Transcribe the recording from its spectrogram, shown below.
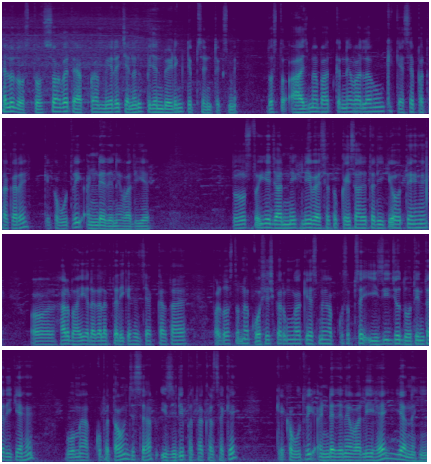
हेलो दोस्तों, स्वागत है आपका मेरे channel pigeon breeding tips and tricks में। दोस्तों, आज मैं बात करने वाला हूँ कि कैसे पता करें कि कबूतरी अंडे देने वाली है। तो दोस्तों, ये जानने के लिए वैसे तो कई सारे तरीके होते हैं और हर भाई अलग अलग तरीके से चेक करता है। पर दोस्तों, मैं कोशिश करूँगा कि इसमें आपको सबसे ईजी जो दो तीन तरीके हैं, वो मैं आपको बताऊँ, जिससे आप ईज़िली पता कर सकें कि कबूतरी अंडे देने वाली है या नहीं।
